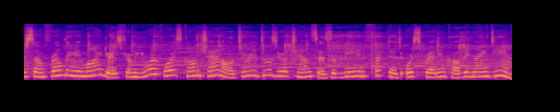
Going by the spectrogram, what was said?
Are some friendly reminders from UrVOICEcom channel to reduce your chances of being infected or spreading COVID-19.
